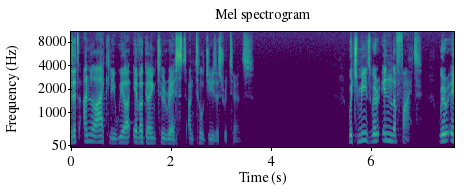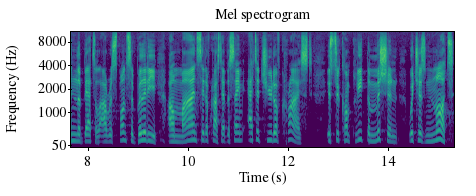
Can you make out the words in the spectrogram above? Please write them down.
is it's unlikely we are ever going to rest until Jesus returns. Which means we're in the fight. We're in the battle. Our responsibility, our mindset of Christ, to have the same attitude of Christ, is to complete the mission, which is not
